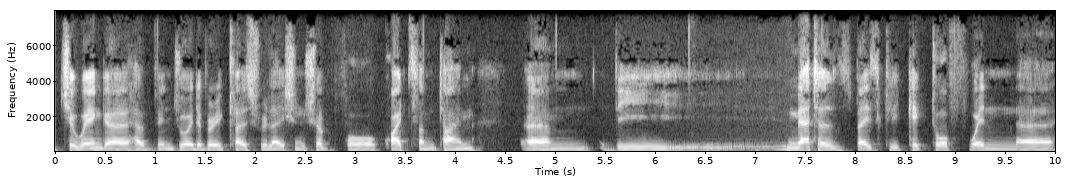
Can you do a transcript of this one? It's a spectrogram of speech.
Chiwenga have enjoyed a very close relationship for quite some time. Um, the matters basically kicked off when uh,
